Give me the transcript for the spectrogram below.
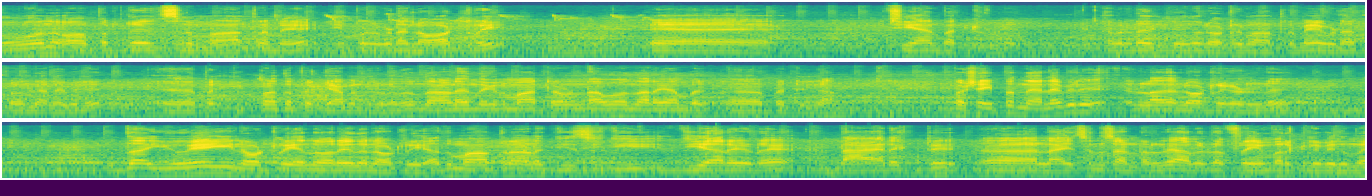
മൂന്ന് ഓപ്പറേറ്റേഴ്സിന് മാത്രമേ ഇപ്പോൾ ഇവിടെ ലോട്ടറി ചെയ്യാൻ പറ്റുള്ളൂ. അവരുടെ മൂന്ന് ലോട്ടറി മാത്രമേ ഇവിടെ ഇപ്പോൾ നിലവിൽ ഇപ്പോഴത്തെ പ്രഖ്യാപനത്തിലുള്ളത്. നാളെ എന്തെങ്കിലും മാറ്റം ഉണ്ടാവുമോ എന്ന് അറിയാൻ പറ്റില്ല. പക്ഷേ ഇപ്പോൾ നിലവിൽ ഉള്ള ലോട്ടറികളിൽ the U A E lottery എന്ന് പറയുന്ന ലോട്ടറി. അത് മാത്രമാണ് G C G G R എയുടെ ഡയറക്റ്റ് ലൈസൻസ് അണ്ടറിൽ അവരുടെ ഫ്രെയിം വർക്കിൽ വരുന്ന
